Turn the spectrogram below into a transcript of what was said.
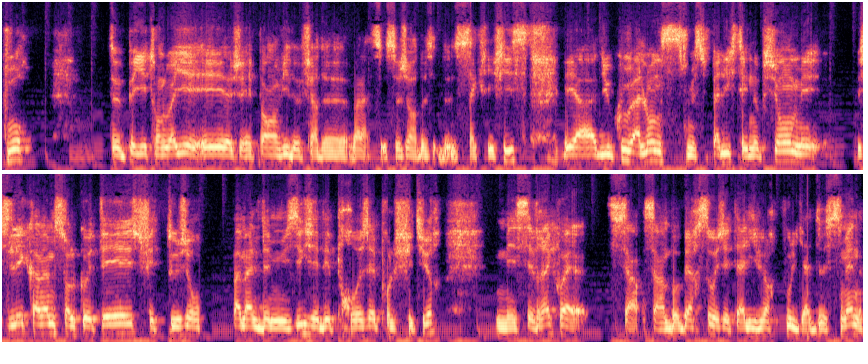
pour te payer ton loyer et j'avais pas envie de faire de voilà ce, ce genre de, de sacrifice et euh, du coup à Londres je me suis pas dit que c'était une option mais je l'ai quand même sur le côté. Je fais toujours pas mal de musique. J'ai des projets pour le futur. Mais c'est vrai que ouais, c'est un, beau berceau. J'étais à Liverpool il y a deux semaines.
